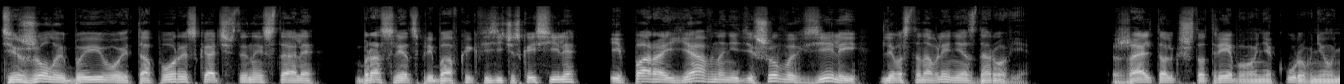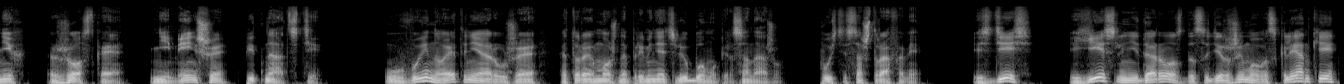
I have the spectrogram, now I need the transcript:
тяжелый боевой топор из качественной стали, браслет с прибавкой к физической силе и пара явно недешевых зелий для восстановления здоровья. Жаль только, что требование к уровню у них жесткое, не меньше 15. Увы, но это не оружие, которое можно применять любому персонажу, пусть и со штрафами. Здесь, если не дорос до содержимого склянки,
